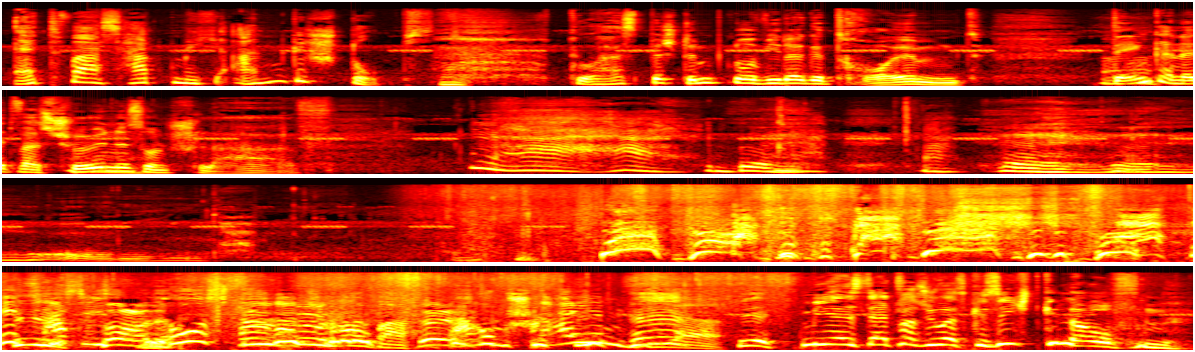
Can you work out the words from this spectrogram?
Etwas hat mich angestupst. Du hast bestimmt nur wieder geträumt. Denk an etwas Schönes und schlaf. Ja. Was ist los, Fahrradschrauber? Warum schreien wir? Mir ist etwas übers Gesicht gelaufen.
